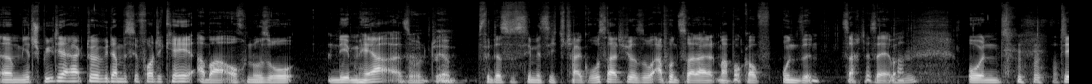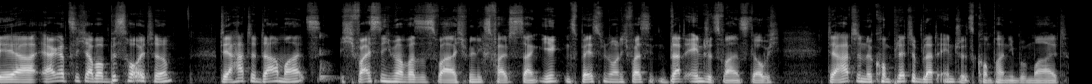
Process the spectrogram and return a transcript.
Ähm, jetzt spielt er aktuell wieder ein bisschen 40k, aber auch nur so nebenher. Also der findet das System jetzt nicht total großartig oder so. Ab und zu hat er halt mal Bock auf Unsinn, sagt er selber. Und der ärgert sich aber bis heute. Der hatte damals, ich weiß nicht mal, was es war, ich will nichts Falsches sagen, irgendein Space Marine, ich weiß nicht, Blood Angels waren es, glaube ich. Der hatte eine komplette Blood Angels Kompanie bemalt.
